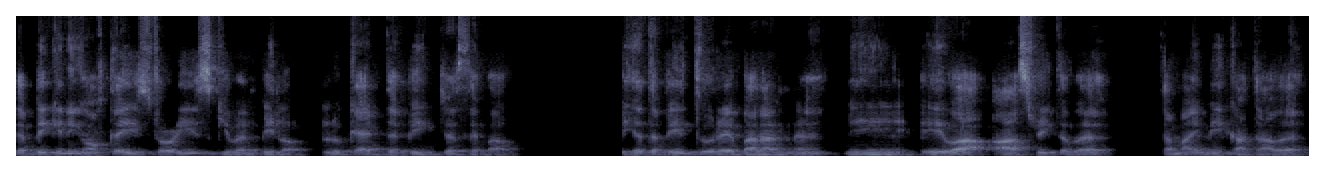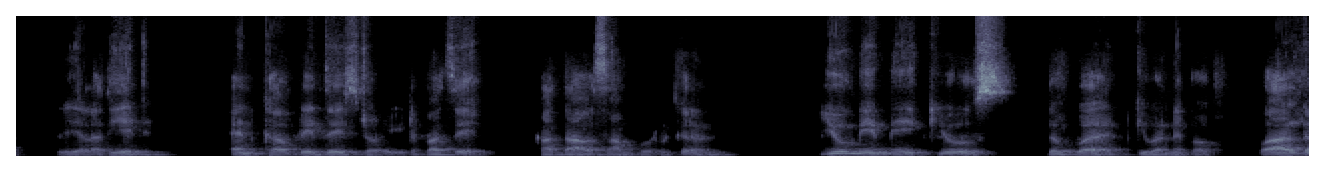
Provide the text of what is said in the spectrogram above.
The beginning of the story is given below. Look at the pictures above. ඉහත පින්තූරය බලන්න මේ ඒවා ආශ්‍රිතව තමයි මේ කතාව ලියලා තියෙන්නේ. And complete the story. ඊට පස්සේ කතාව සම්පූර්ණ කරන්න. You may make use the word given above. ඔයාලට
